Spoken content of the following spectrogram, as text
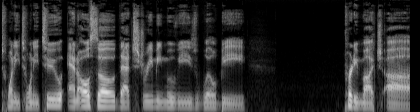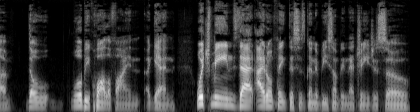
2022, and also that streaming movies will be pretty much uh they'll will be qualifying again, which means that I don't think this is going to be something that changes. So,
